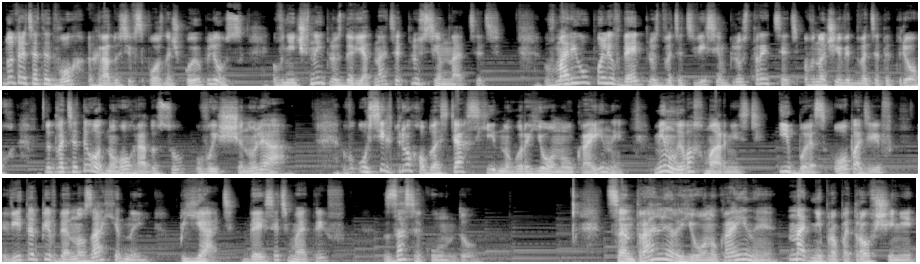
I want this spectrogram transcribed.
до 32 градусів з позначкою плюс, в нічний плюс 19 плюс 17. В Маріуполі в день плюс 28 плюс 30, вночі від 23 до 21 градусу вище нуля. В усіх трьох областях східного регіону України мінлива хмарність і без опадів вітер південно-західний 5-10 метрів за секунду. Центральний регіон України на Дніпропетровщині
